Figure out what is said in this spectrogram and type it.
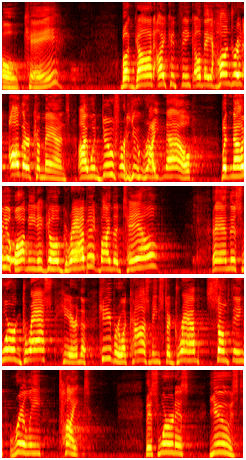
Okay. But God, I could think of a hundred other commands I would do for you right now. But now you want me to go grab it by the tail? And this word grasp here in the Hebrew, akaz, means to grab something really tight. This word is used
